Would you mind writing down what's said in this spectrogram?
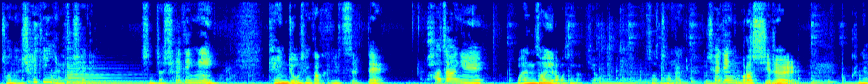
저는 shading을 해요 shading. 진짜 shading이 개인적으로 생각했을 때 화장의 완성이라고 생각해요. 그래서 저는 shading 브러쉬를 그냥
